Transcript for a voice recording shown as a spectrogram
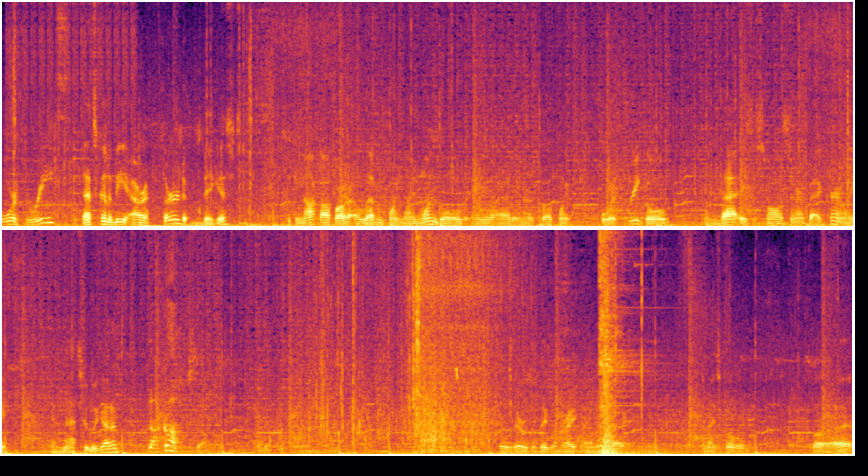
12.43. That's going to be our third biggest. We can knock off our 11.91 gold and we'll add in our 12.43 gold. And that is the smallest in our bag currently. And that's who we got to knock off. So. Oh, there was a big one right under. A nice gold. But,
